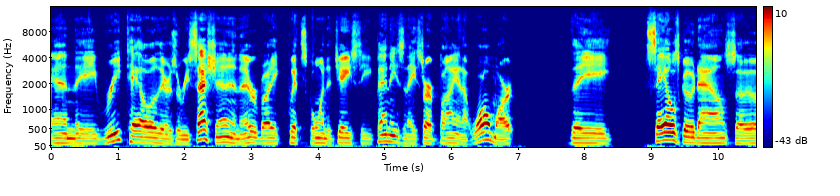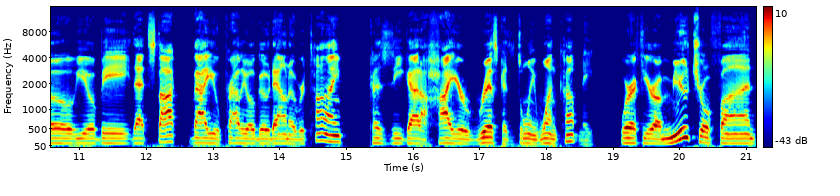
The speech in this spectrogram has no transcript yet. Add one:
and the retail there's a recession and everybody quits going to J.C. Penney's and they start buying at Walmart, the sales go down, so you'll be that stock value probably will go down over time because you got a higher risk because it's only one company. Where if you're a mutual fund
